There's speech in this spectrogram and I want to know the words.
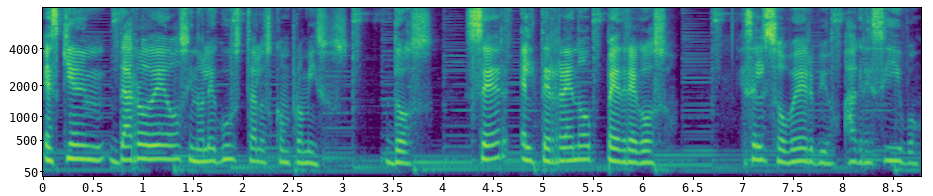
Es quien da rodeos y no le gusta los compromisos. 2. Ser el terreno pedregoso. Es el soberbio, agresivo,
